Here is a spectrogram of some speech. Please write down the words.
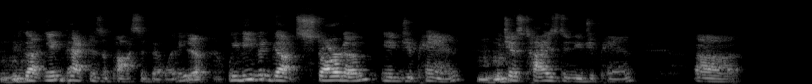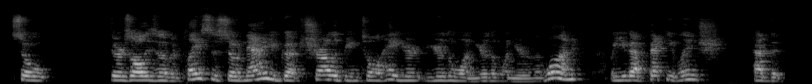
We've Mhm. got Impact as a possibility. Yep. We've even got Stardom in Japan, Mhm. which has ties to New Japan. Uh, so there's all these other places. So now you've got Charlotte being told, "Hey, you're you're the one. You're the one. You're the one." But you got Becky Lynch. Have the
